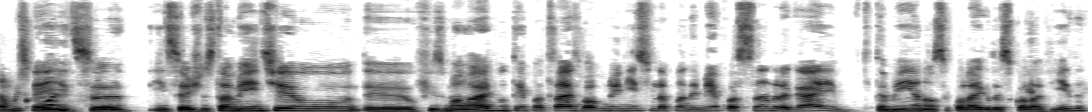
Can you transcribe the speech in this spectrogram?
É uma escolha. É, isso, isso é justamente, eu, eu fiz uma live um tempo atrás, logo no início da pandemia, com a Sandra Gai, que também é nossa colega da Escola Vida,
